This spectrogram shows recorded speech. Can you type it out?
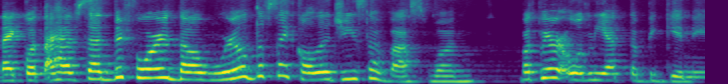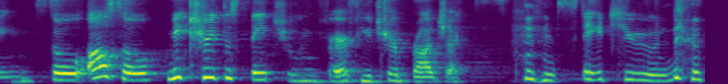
Like what I have said before, the world of psychology is a vast one, but we are only at the beginning. So also make sure to stay tuned for our future projects. Stay tuned.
